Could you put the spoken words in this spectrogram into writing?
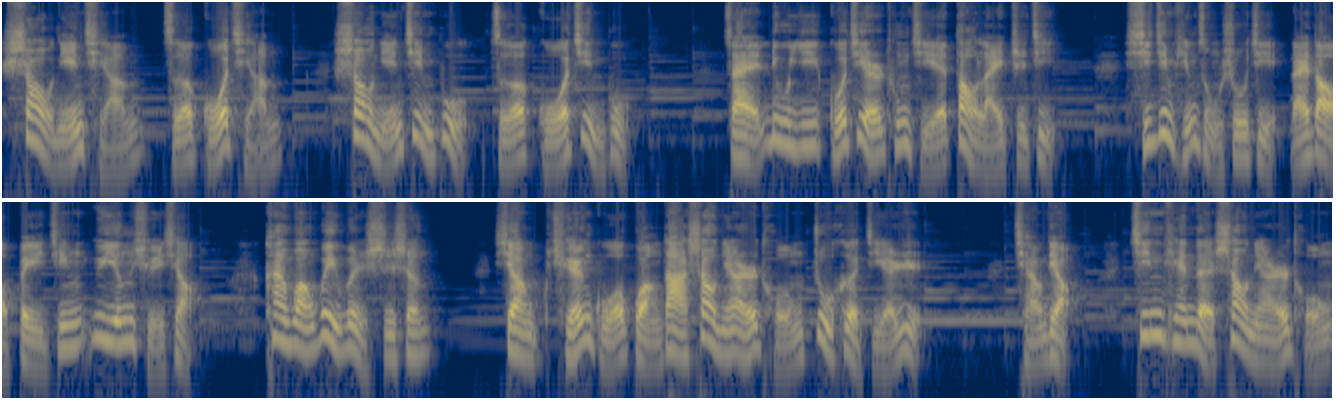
少年强则国强，少年进步则国进步。在六一国际儿童节到来之际，习近平总书记来到北京育英学校，看望慰问师生，向全国广大少年儿童祝贺节日，强调今天的少年儿童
